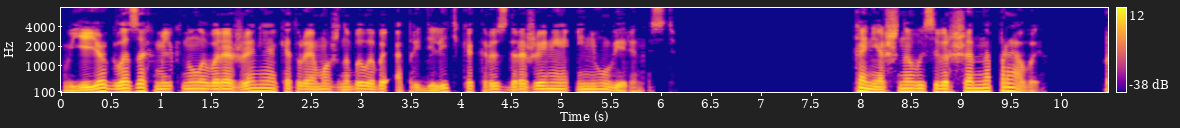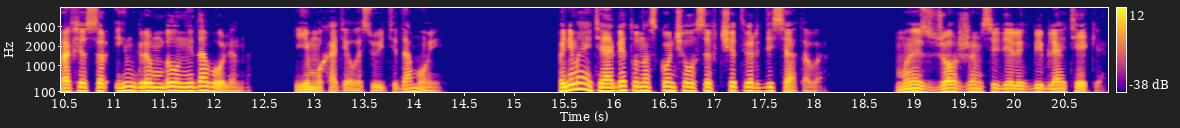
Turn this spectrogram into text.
В ее глазах мелькнуло выражение, которое можно было бы определить как раздражение и неуверенность. «Конечно, вы совершенно правы. Профессор Ингрэм был недоволен. Ему хотелось уйти домой. Понимаете, обед у нас кончился в четверть десятого. Мы с Джорджем сидели в библиотеке,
